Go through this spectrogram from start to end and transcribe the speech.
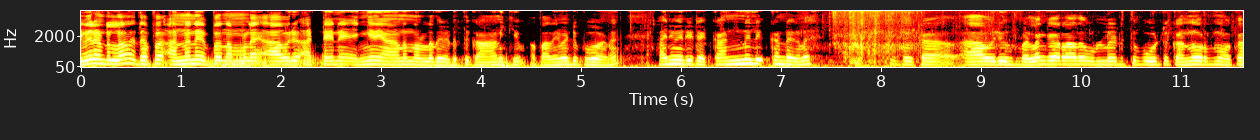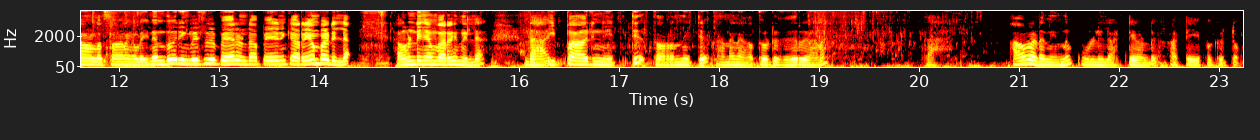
ഇവരുണ്ടല്ലോ ഇതപ്പോൾ അണ്ണനെ ഇപ്പം നമ്മളെ ആ ഒരു അട്ടേനെ എങ്ങനെയാണെന്നുള്ളത് എടുത്ത് കാണിക്കും. അപ്പോൾ അതിനുവേണ്ടി പോവാണ്. അതിന് വേണ്ടിയിട്ട് കണ്ണിൽ കണ്ടങ്ങൾ ഇപ്പോൾ ആ ഒരു വെള്ളം കയറാതെ ഉള്ളെടുത്ത് പോയിട്ട് കണ്ണു തുറന്ന് നോക്കാനുള്ള സാധനങ്ങൾ. ഇതിനെന്തോ ഒരു ഇംഗ്ലീഷിൽ പേരുണ്ട്. ആ പേര് എനിക്ക് അറിയാൻ പാടില്ല. അതുകൊണ്ട് ഞാൻ പറയുന്നില്ല. ദാ ഇപ്പോൾ ആ ഒരു നെറ്റ് തുറന്നിട്ട് അണ്ണനകത്തോട്ട് കയറുകയാണ് ദാ അവിടെ നിന്ന് ഉള്ളിൽ അട്ടയുണ്ട്. അട്ടയെ ഇപ്പോൾ കിട്ടും.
